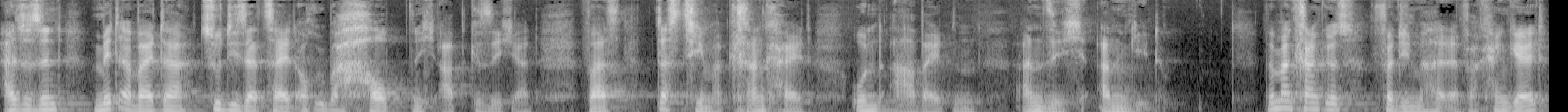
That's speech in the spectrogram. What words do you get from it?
Also sind Mitarbeiter zu dieser Zeit auch überhaupt nicht abgesichert, was das Thema Krankheit und Arbeiten an sich angeht. Wenn man krank ist, verdient man halt einfach kein Geld,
